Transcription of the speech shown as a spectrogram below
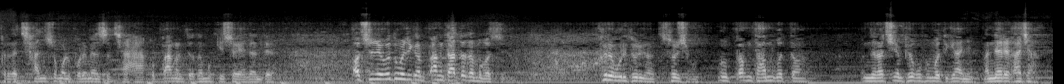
그러다 찬송을 부르면서 자꾸 빵을 뜯어먹기 시작했는데 아 진짜 어두우니까 빵 다 뜯어먹었어요. 그래 우리 둘이가 소식은 어, 빵다 먹었다. 내일 아침에 배고프면 어떻게 하니? 아, 내려가자.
